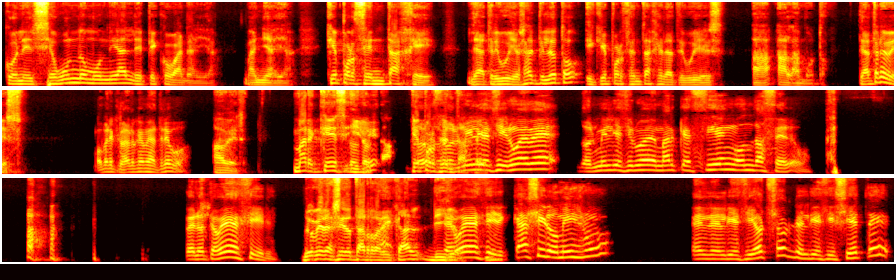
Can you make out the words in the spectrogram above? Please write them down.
con el segundo mundial de Peco Bañaya. ¿Qué porcentaje le atribuyes al piloto y qué porcentaje le atribuyes a, a la moto? ¿Te atreves? Hombre, claro que me atrevo. A ver. Márquez y Honda. ¿Qué porcentaje? 2019, 2019 Márquez 100, Honda 0. Pero te voy a decir, no hubiera sido tan radical. Te voy a decir casi lo mismo el del 18, el del 17,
